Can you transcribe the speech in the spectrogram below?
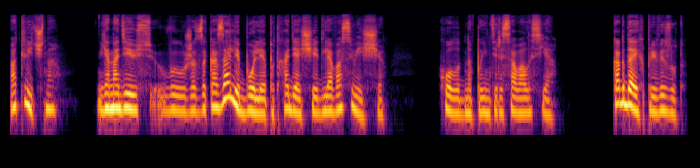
Отлично. Я надеюсь, вы уже заказали более подходящие для вас вещи? Холодно поинтересовалась я. Когда их привезут?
